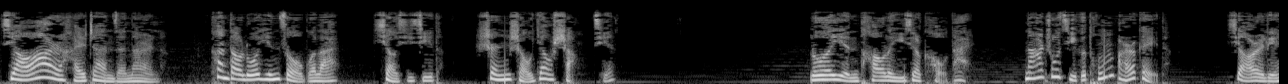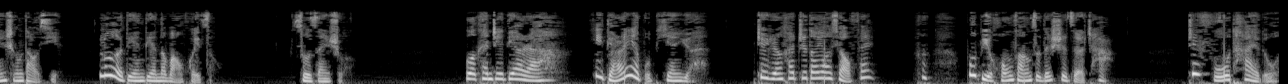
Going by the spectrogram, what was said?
小二还站在那儿呢，看到罗隐走过来，笑嘻嘻的伸手要赏钱。罗隐掏了一下口袋，拿出几个铜板给他，小二连声道谢，乐颠颠的往回走。苏三说：“我看这店儿啊。”一点也不偏远，这人还知道要小费，哼，不比红房子的世子差。这服务态度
